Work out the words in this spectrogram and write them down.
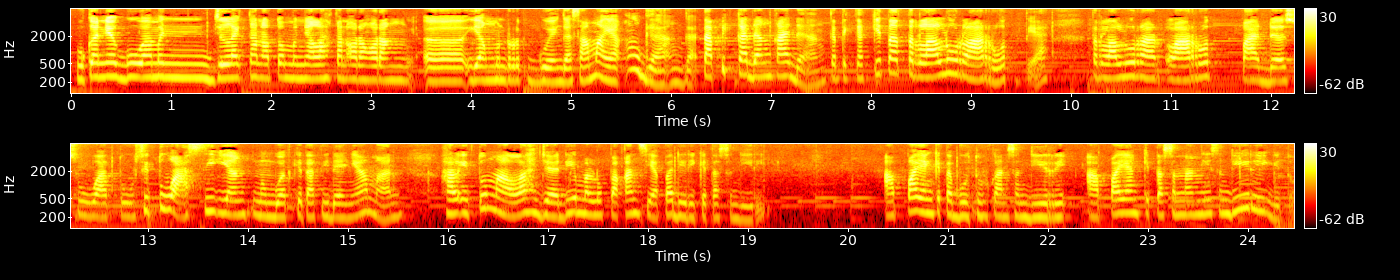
Bukannya gue menjelekkan atau menyalahkan orang-orang uh, yang menurut gue nggak sama ya? Enggak enggak. Tapi kadang-kadang ketika kita terlalu larut ya terlalu larut pada suatu situasi yang membuat kita tidak nyaman hal itu malah jadi melupakan siapa diri kita sendiri. Apa yang kita butuhkan sendiri, apa yang kita senangi sendiri gitu.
